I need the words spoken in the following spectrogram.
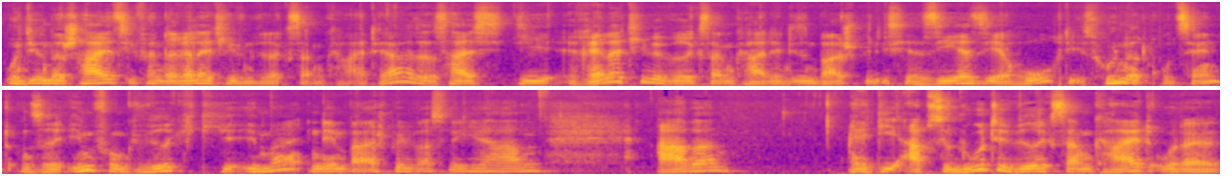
und die unterscheidet sich von der relativen Wirksamkeit. Ja? Also das heißt, die relative Wirksamkeit in diesem Beispiel ist ja sehr, sehr hoch, die ist 100 Prozent. Unsere Impfung wirkt hier immer in dem Beispiel, was wir hier haben. Aber äh, die absolute Wirksamkeit oder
